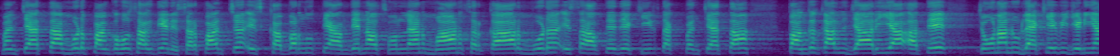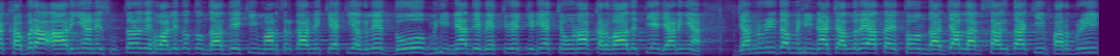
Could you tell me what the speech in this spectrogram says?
ਪੰਚਾਇਤਾਂ ਮੁੜ ਭੰਗ ਹੋ ਸਕਦੀਆਂ ਨੇ। ਸਰਪੰਚ ਇਸ ਖਬਰ ਨੂੰ ਧਿਆਨ ਦੇ ਨਾਲ ਸੁਣ ਲੈਣ। ਮਾਨ ਸਰਕਾਰ ਮੁੜ ਇਸ ਹਫ਼ਤੇ ਦੇ ਅਖੀਰ ਤੱਕ ਪੰਚਾਇਤਾਂ ਭੰਗ ਕਰਨ ਜਾ ਰਹੀ ਆ ਅਤੇ ਚੋਣਾਂ ਨੂੰ ਲੈ ਕੇ ਵੀ ਜਿਹੜੀਆਂ ਖਬਰਾਂ ਆ ਰਹੀਆਂ ਨੇ ਸੂਤਰਾਂ ਦੇ ਹਵਾਲੇ ਤੋਂ ਤੁਹਾਨੂੰ ਦੱਸ ਦਈਏ ਕਿ ਮਾਨ ਸਰਕਾਰ ਨੇ ਕਿਹਾ ਕਿ ਅਗਲੇ 2 ਮਹੀਨਿਆਂ ਦੇ ਵਿੱਚ ਵਿੱਚ ਜਿਹੜੀਆਂ ਚੋਣਾਂ ਕਰਵਾ ਦਿੱਤੀਆਂ ਜਾਣਗੀਆਂ। ਜਨਵਰੀ ਦਾ ਮਹੀਨਾ ਚੱਲ ਰਿਹਾ ਤਾਂ ਇੱਥੋਂ ਅੰਦਾਜ਼ਾ ਲੱਗ ਸਕਦਾ ਕਿ ਫਰਵਰੀ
